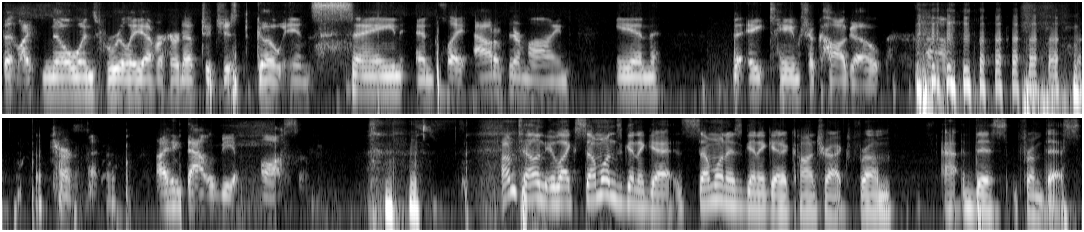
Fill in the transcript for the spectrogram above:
that like no one's really ever heard of to just go insane and play out of their mind in the eight team Chicago um, tournament. I think that would be awesome. I'm telling you, like someone's gonna get someone is gonna get a contract from uh, this from this.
